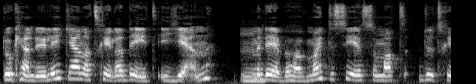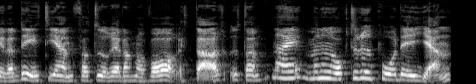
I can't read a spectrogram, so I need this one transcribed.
Då kan du ju lika gärna trilla dit igen. Men det behöver man inte se som att du trillar dit igen för att du redan har varit där. Utan nej, men nu åkte du på det igen.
